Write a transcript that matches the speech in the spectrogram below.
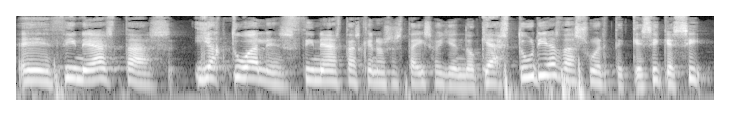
eh, cineastas y actuales cineastas que nos estáis oyendo, que Asturias da suerte, que sí, que sí,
